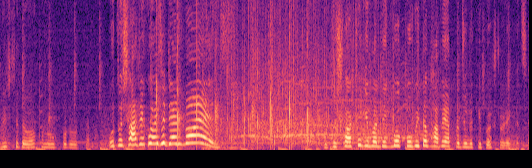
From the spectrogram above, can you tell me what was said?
বৃষ্টিতে কখনো উপরে ওঠে না। ও তো সঠিক হয়েছে টেন পয়েন্টস তো সঠিক এবার দেখব কবিতা ভাবে আপনার জন্য কি প্রশ্ন রেখেছে।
